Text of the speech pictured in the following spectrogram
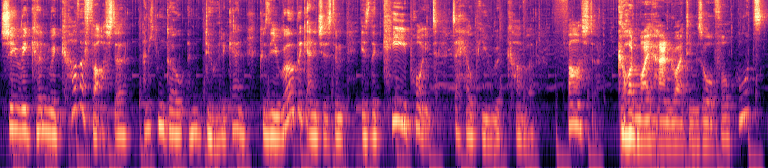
so you can recover faster and you can go and do it again. Because the aerobic energy system is the key point to help you recover faster. God, my handwriting is awful. What's,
